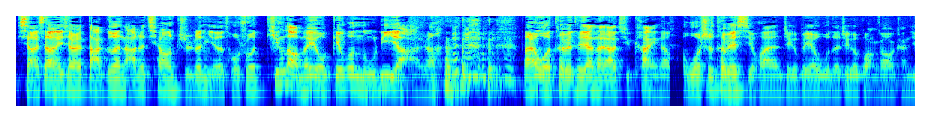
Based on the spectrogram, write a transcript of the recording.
想象一下大哥拿着枪指着你的头说，听到没有，给我努力啊，然后。反正我特别推荐大家去看一看，我是特别喜欢这个北野武的这个广告，感觉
